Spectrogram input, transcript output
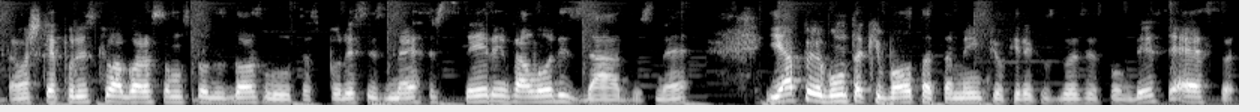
Então, acho que é por isso que agora somos todos nós lutas, por esses mestres serem valorizados, né? E a pergunta que volta também, que eu queria que os dois respondessem, é essa:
